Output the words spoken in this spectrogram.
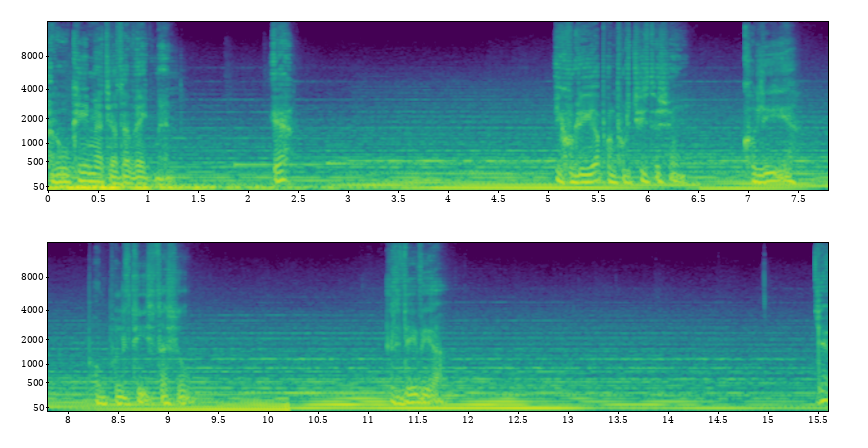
Er du okay med, at jeg tager væk, mand? Ja. Vi er kolleger på en politistation. Kollega på en politistation. Er det det, vi er? Ja.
